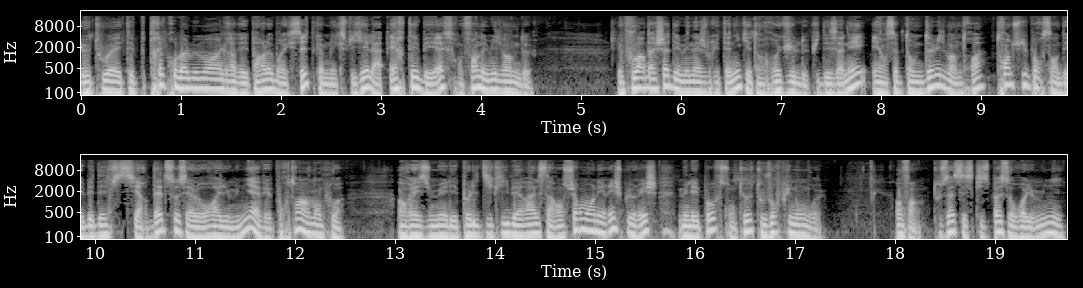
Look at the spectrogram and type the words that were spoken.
Le tout a été très probablement aggravé par le Brexit, comme l'expliquait la RTBF en fin 2022. Le pouvoir d'achat des ménages britanniques est en recul depuis des années, et en septembre 2023, 38% des bénéficiaires d'aide sociale au Royaume-Uni avaient pourtant un emploi. En résumé, les politiques libérales, ça rend sûrement les riches plus riches, mais les pauvres sont eux toujours plus nombreux. Enfin, tout ça, c'est ce qui se passe au Royaume-Uni.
